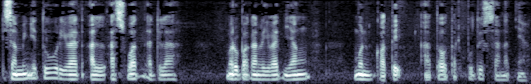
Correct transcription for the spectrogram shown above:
Di samping itu, riwayat Al-Aswad adalah merupakan riwayat yang munkotik atau terputus sanatnya.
